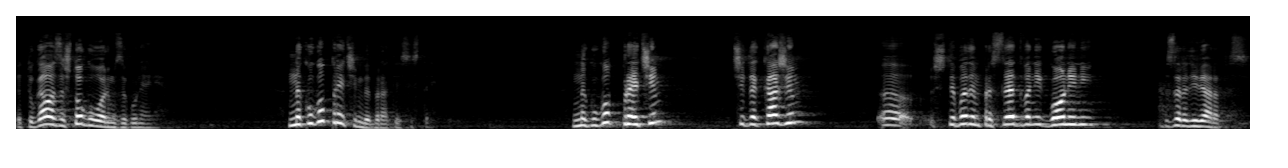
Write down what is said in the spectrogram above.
Е тогава защо говорим за гонение? На кого пречим, бе, брати и сестри? На кого пречим, че да кажем, ще бъдем преследвани, гонени заради вярата си?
